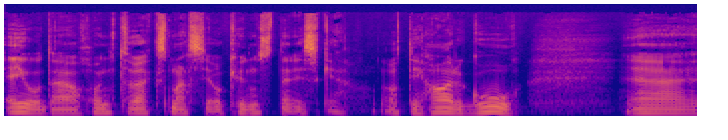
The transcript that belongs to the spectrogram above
er jo det håndverksmessige og kunstneriske. At de har god eh,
